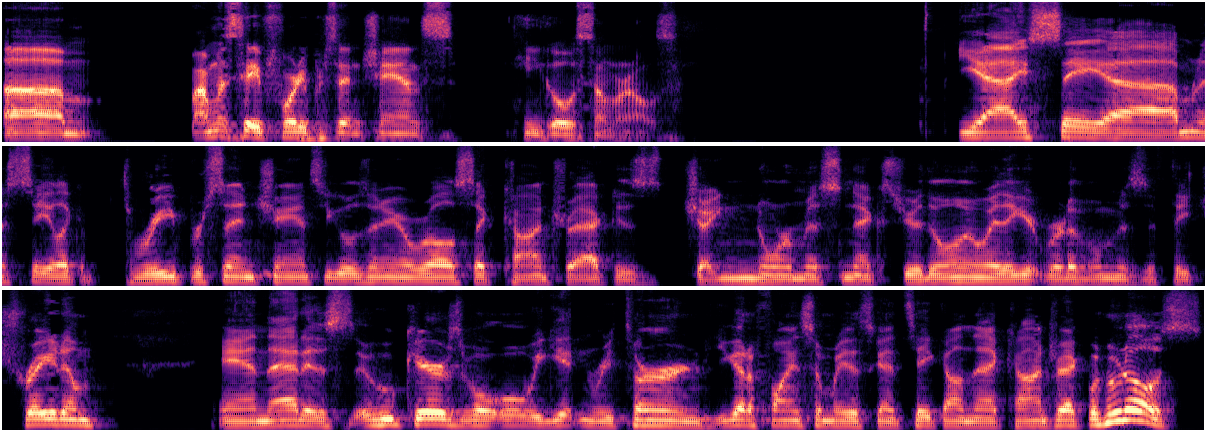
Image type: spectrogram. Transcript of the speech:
um, I'm gonna say 40% chance he goes somewhere else. Yeah, I say uh, I'm gonna say like a three percent chance he goes anywhere else. That contract is ginormous next year. The only way they get rid of him is if they trade him, and that is who cares about what we get in return. You got to find somebody that's going to take on that contract. But who knows?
